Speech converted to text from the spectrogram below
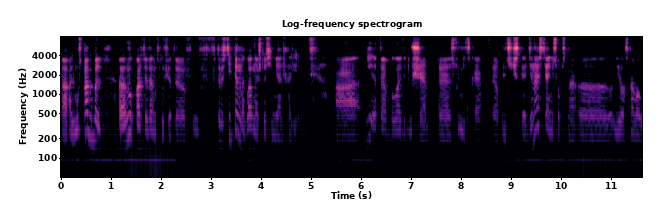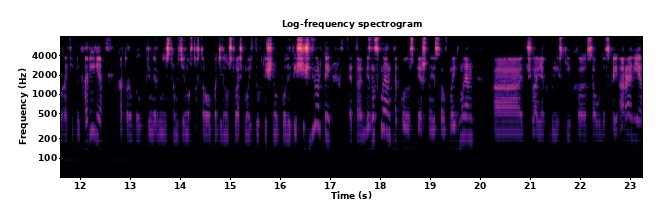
э, Аль-Мустакбаль. Ну, партия в данном случае это второстепенно, главное, что семья Аль-Харири. А, и это была ведущая суннитская политическая династия. Они, собственно, ее основал Рафик Аль-Харири, который был премьер-министром с 92 по 98, с 2000 по 2004. Это бизнесмен такой успешный, self-made man, Э, человек, близкий к Саудовской Аравии,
